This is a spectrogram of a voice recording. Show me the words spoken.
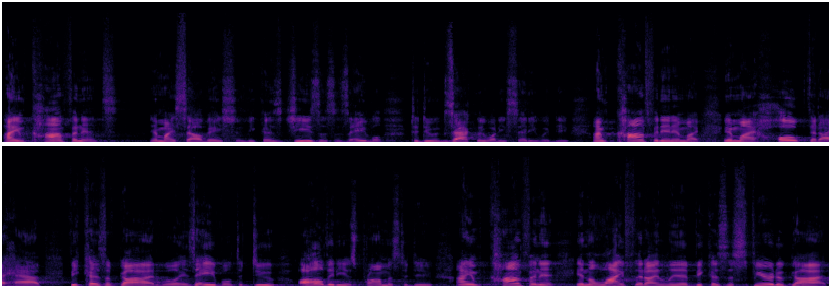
I am confident in my salvation because Jesus is able to do exactly what he said he would do. I'm confident in my, in my hope that I have because of God will, is able to do all that he has promised to do. I am confident in the life that I live because the Spirit of God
